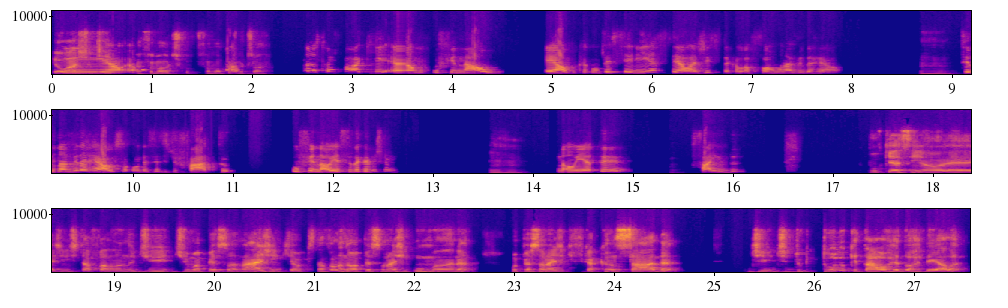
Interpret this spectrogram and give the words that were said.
Eu e acho que. É, é ah, foi mal, desculpa, foi mal, pode continuar. Não, só falar que é, o final é algo que aconteceria se ela agisse daquela forma na vida real. Uhum. Se na vida real isso acontecesse de fato, o final ia ser daquele jeito. Uhum. Não ia ter saída. Porque, assim, é, a gente está falando de, de uma personagem, que é o que você está falando, é uma personagem humana, uma personagem que fica cansada de, de, de tudo que está ao redor dela,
